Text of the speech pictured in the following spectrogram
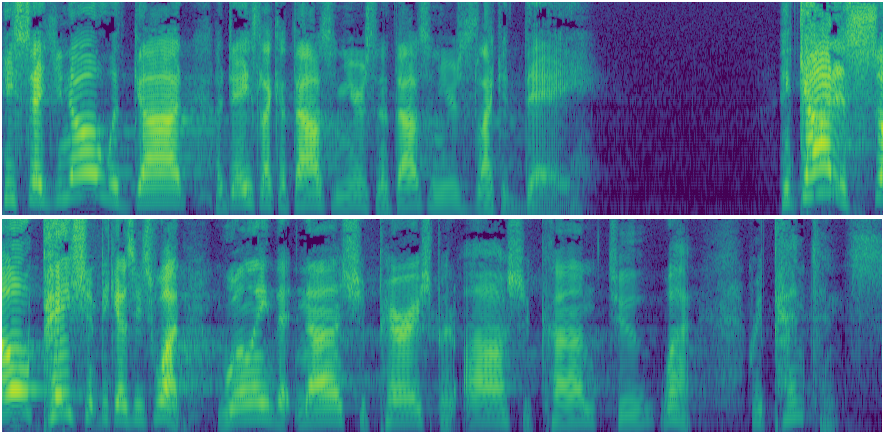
He said, You know, with God, a day is like a thousand years, and a thousand years is like a day. And God is so patient because He's what? Willing that none should perish, but all should come to what? Repentance.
